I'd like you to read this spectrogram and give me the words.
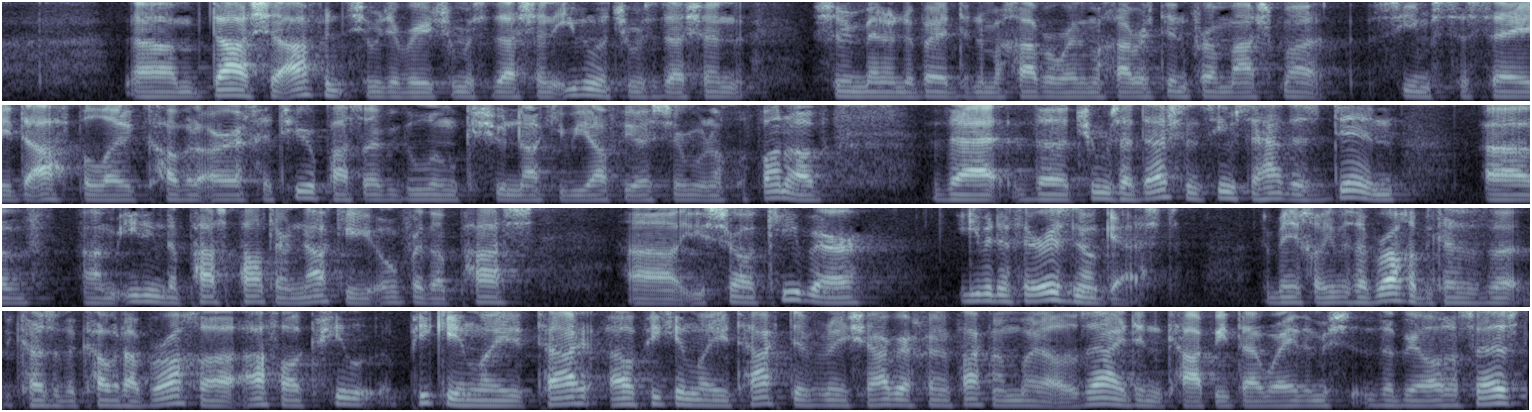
Um, da she'afin shemidavari shumas dashan. Even though shumas dashan shemimenu neved din mechaber, where the mechaber din from mashma seems to say da'af b'lay kavod arech etir pas avigulum kishu naki biyafi yasir munach. That the shumas dashan seems to have this din of um, eating the pas palter naki over the pas uh, yisrael kiber even if there is no guest. Because of the because of the kavod habracha, afal pikin al pikin taktiv I didn't copy it that way. The the Biur says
